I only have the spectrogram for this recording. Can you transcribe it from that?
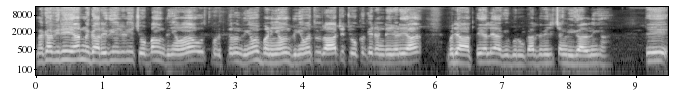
ਮੈਂ ਕਿਹਾ, ਵੀਰੇ ਯਾਰ, ਨਗਾਰੇ ਦੀਆਂ ਜਿਹੜੀਆਂ ਚੋਬਾਂ ਹੁੰਦੀਆਂ ਵਾ, ਉਹ ਪਵਿੱਤਰ ਹੁੰਦੀਆਂ, ਉਹ ਬਣੀਆਂ ਹੁੰਦੀਆਂ ਵਾ, ਤੂੰ ਰਾਹ 'ਚ ਚੁੱਕ ਕੇ ਡੰਡੇ ਜਿਹੜੇ ਆ ਵਜਾਤੇ ਆ ਲਿਆ ਕੇ ਗੁਰੂ ਘਰ ਦੇ ਵਿੱਚ, ਚੰਗੀ ਗੱਲ ਨਹੀਂ ਆ। ਤੇ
